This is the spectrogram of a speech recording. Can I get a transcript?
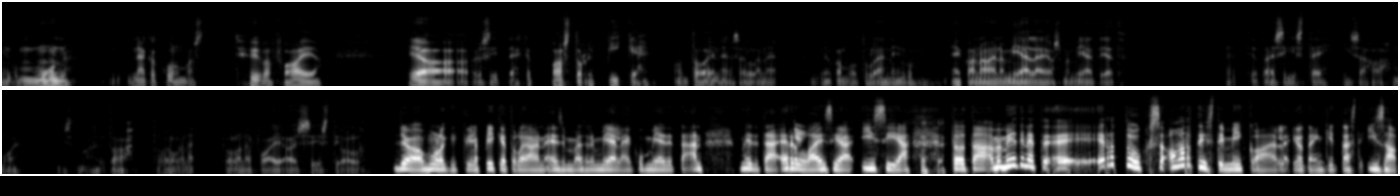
niin kuin mun näkökulmasta hyvä faija. Ja sitten ehkä pastori Pike on toinen sellainen, joka mulla tulee niin kuin ekana aina mieleen, jos mä mietin, että, että jotain siistejä isähahmoja. Niin sitten mä oon se, että ah, tollainen, tollainen faija olisi siisti olla. Joo, mullakin kyllä pike tulee aina ensimmäisenä mieleen, kun mietitään, mietitään erilaisia isiä. tota, mä mietin, että erottuuko artisti Mikael jotenkin tästä isä,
